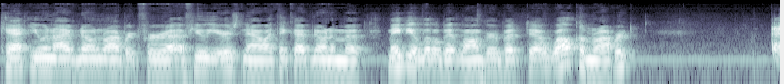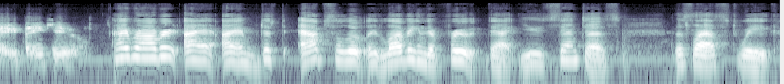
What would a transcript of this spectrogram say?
Kat, you and I have known Robert for uh, a few years now. I think I've known him uh, maybe a little bit longer, but uh, welcome, Robert. Hey, thank you. Hi, Robert. I, I'm just absolutely loving the fruit that you sent us this last week.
